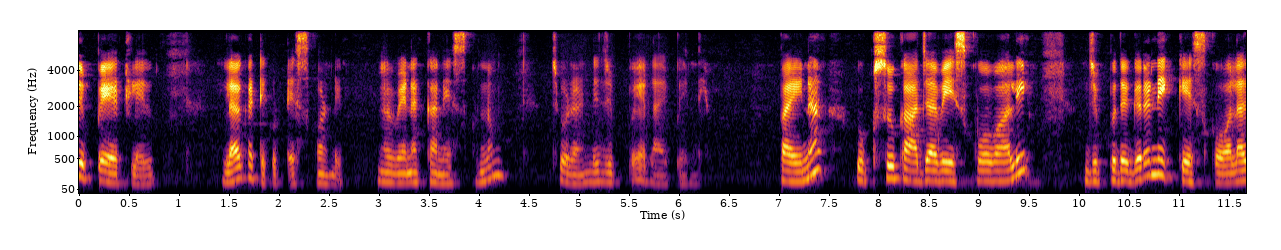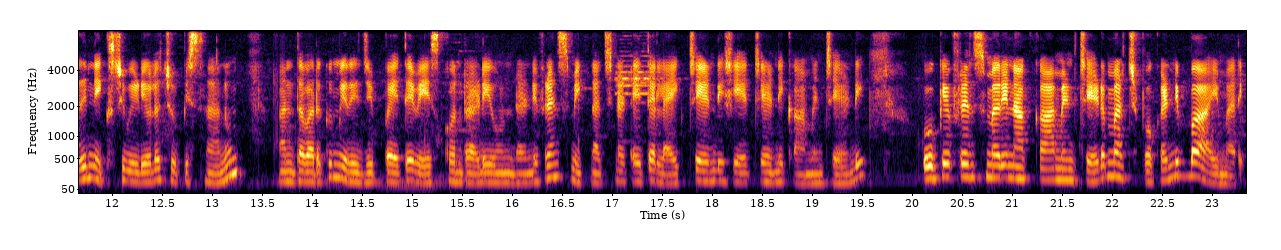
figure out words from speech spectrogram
జిప్ వేయట్లేదు. ఇలా గట్టి కుట్టేసుకోండి వెనక్కి అనేసుకున్నాం. చూడండి జిప్పు ఎలా అయిపోయింది. పైన ఉక్సు కాజా వేసుకోవాలి జిప్పు దగ్గర నెక్ వేసుకోవాలి. అది నెక్స్ట్ వీడియోలో చూపిస్తాను అంతవరకు మీరు ఈ జిప్ అయితే వేసుకొని రెడీ ఉండండి ఫ్రెండ్స్. మీకు నచ్చినట్టయితే లైక్ చేయండి షేర్ చేయండి కామెంట్ చేయండి. ఓకే ఫ్రెండ్స్ మరి నాకు కామెంట్ చేయడం మర్చిపోకండి. బాయ్ మరి.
